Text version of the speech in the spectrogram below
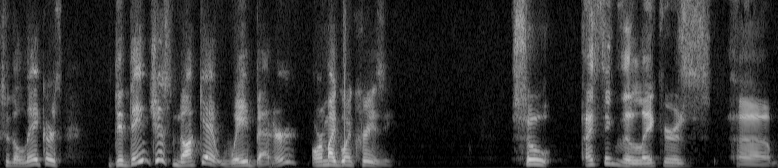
to the Lakers. Did they just not get way better, or am I going crazy? So I think the Lakers, um,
